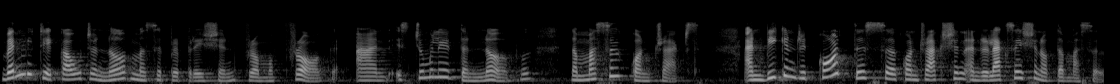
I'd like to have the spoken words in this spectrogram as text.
When we take out a nerve muscle preparation from a frog and stimulate the nerve, the muscle contracts and we can record this uh, contraction and relaxation of the muscle.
